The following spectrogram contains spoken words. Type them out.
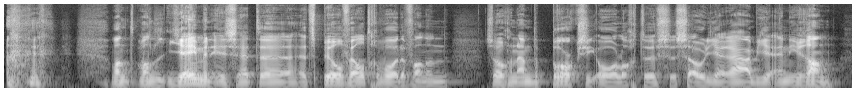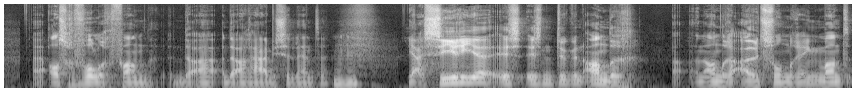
Want, want Jemen is het, eh, het speelveld geworden van een zogenaamde proxyoorlog tussen Saudi-Arabië en Iran. Als gevolg van de, de Arabische lente. Mhm. Ja, Syrië is, is natuurlijk een, ander, een andere uitzondering, want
